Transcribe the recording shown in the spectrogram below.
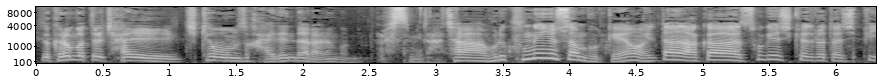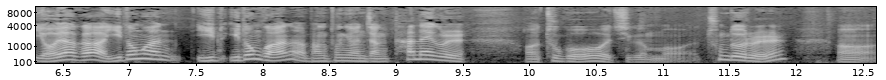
그래서 그런 것들을 잘 지켜보면서 가야 된다라는 겁니다. 그렇습니다. 자, 우리 국내 뉴스 한번 볼게요. 일단 아까 소개시켜드렸다시피 여야가 이동환 이, 이동관 방통위원장 탄핵을 어, 두고 지금 뭐 충돌을 어,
